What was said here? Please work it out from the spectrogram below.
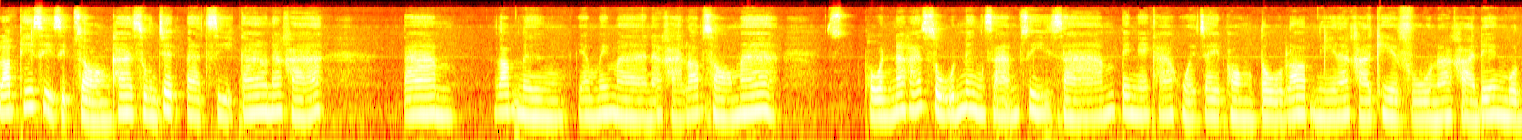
รอบที่ 42 ค่ะ 07849 นะคะ ตามรอบหนึ่งยังไม่มานะคะ รอบสองมา ผลนะคะ 0 1 3 4 3 เป็นไงคะ หัวใจพองโตรอบนี้นะคะ เคฟูนะคะ เด้งบน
